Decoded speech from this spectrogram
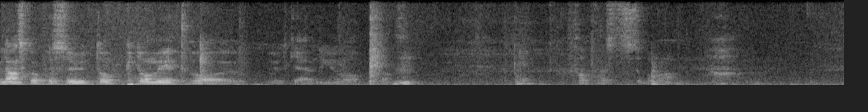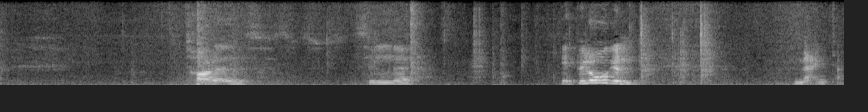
landskapet ser ut och de vet vad utgrävningen var. Fantastiskt bra. Ta det till eh, epilogen. Nej, tack.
